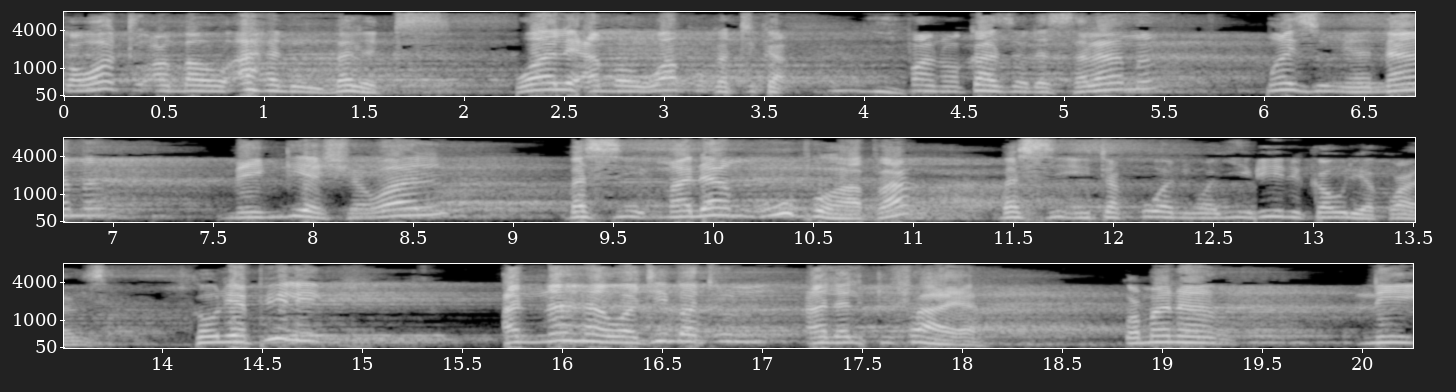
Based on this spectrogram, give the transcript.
Kwa watu ambao ahlul balad wale ambao wako katika mfano kazi wa Dar es Salaam mwezi umeandama umeingia shawal basi madamu upo hapa basi itakuwa ni wajibu. Hii ni kauli ya kwanza. Kauli ya pili annaha wajibatun ala alkifaya. Kwa maana ni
